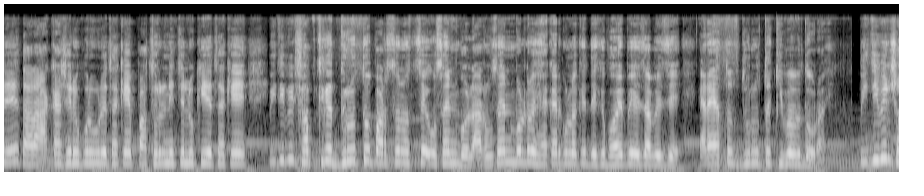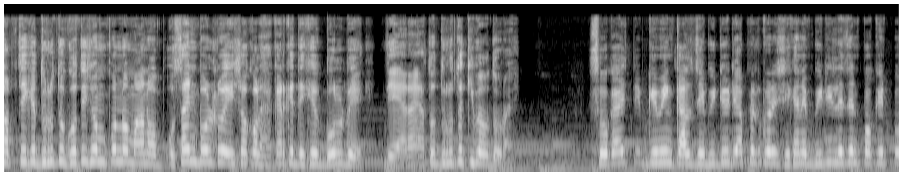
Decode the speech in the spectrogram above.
যে তারা আকাশের উপর উড়ে থাকে, পাথরের নিচে লুকিয়ে থাকে। পৃথিবীর সব থেকে দ্রুত পার্সন হচ্ছে ওসাইন বোল্ট আর ওসাইন বোল্ট হ্যাকারগুলোকে দেখে ভয় পেয়ে যাবে যে, এরা এত দ্রুত কীভাবে দৌড়ায়। পৃথিবীর সব থেকে দ্রুত গতিসম্পন্ন মানব ওসাইন বোল্টও এই সকল হ্যাকারকে দেখে বলবে যে এরা এত দ্রুত কীভাবে দৌড়ায়। সো গাইজ টিপ গেমিং কাল যে ভিডিওটি আপলোড করে, সেখানে বিডি লেজেন্ড পকেট পো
